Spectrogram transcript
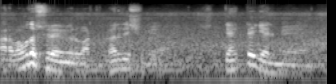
Arabamı da süremiyorum artık kardeşim ya. Denk de gelmiyor ya.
